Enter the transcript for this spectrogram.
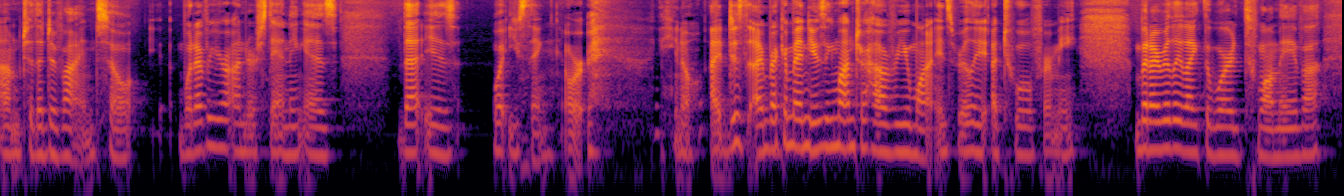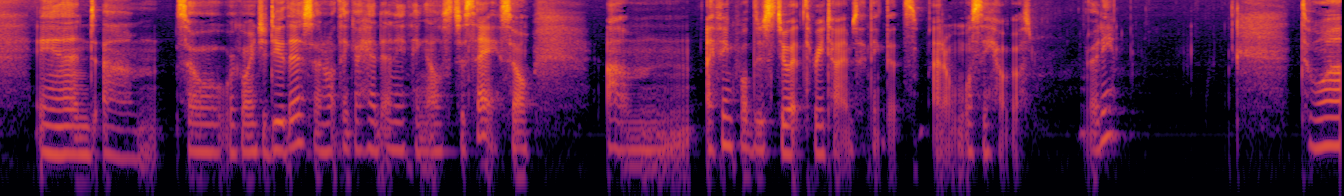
um, to the divine. So whatever your understanding is, that is what you sing. Or, you know, I just I recommend using mantra however you want. It's really a tool for me. But I really like the word twameva. And um, so we're going to do this. I don't think I had anything else to say. So um, I think we'll just do it three times. I think that's, I don't, we'll see how it goes. Ready? Twameva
